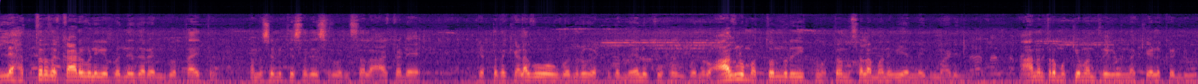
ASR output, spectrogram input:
ಇಲ್ಲೇ ಹತ್ತಿರದ ಕಾಡುಗಳಿಗೆ ಬಂದಿದ್ದಾರೆ ಎಂದು ಗೊತ್ತಾಯಿತು. ನಮ್ಮ ಸಮಿತಿ ಸದಸ್ಯರು ಒಂದು ಸಲ ಆ ಕಡೆ ಘಟ್ಟದ ಕೆಳಗೂ ಹೋಗಿ ಬಂದರು, ಘಟ್ಟದ ಮೇಲಕ್ಕೂ ಹೋಗಿ ಬಂದರು. ಆಗಲೂ ಮತ್ತೊಂದು ರೀತಿ, ಮತ್ತೊಂದು ಸಲ ಮನವಿಯನ್ನು ಇದು ಮಾಡಿದ್ವಿ. ಆನಂತರ ಮುಖ್ಯಮಂತ್ರಿಗಳನ್ನ ಕೇಳ್ಕೊಂಡ್ವಿ.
